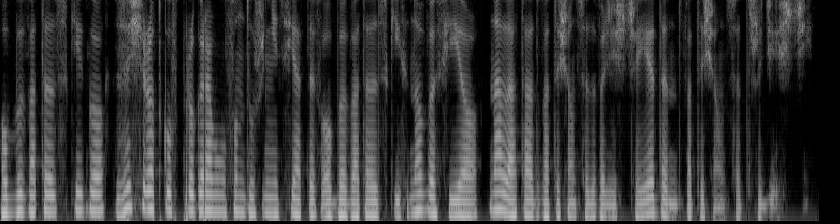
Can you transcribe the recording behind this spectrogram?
Obywatelskiego ze środków programu Fundusz Inicjatyw Obywatelskich Nowe FIO na lata 2021-2030.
